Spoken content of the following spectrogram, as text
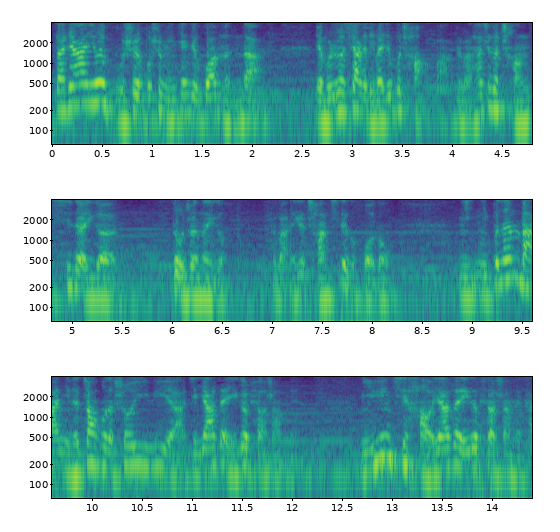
大家因为股市不是明天就关门的，也不是说下个礼拜就不炒吧，对吧？它是个长期的一个斗争的一个，对吧？一个长期的一个活动，你你不能把你的账户的收益率啊就压在一个票上面，你运气好压在一个票上面，它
